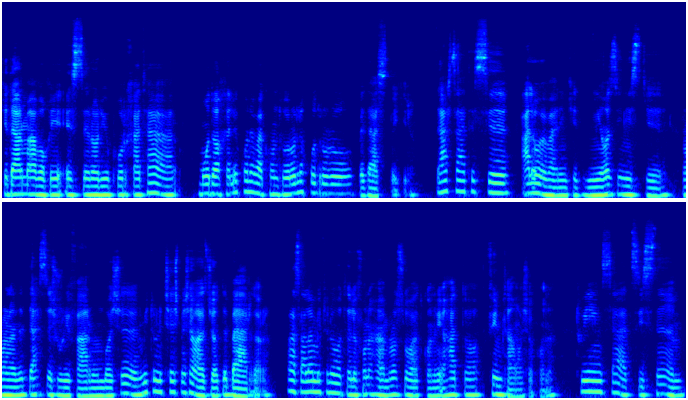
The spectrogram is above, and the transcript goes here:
که در مواقع اضطراری و پرخطر مداخله کنه و کنترل خودرو رو به دست بگیره. در سطح سه علاوه بر اینکه نیازی نیست که راننده دستش روی فرمون باشه می‌تونه چشمش هم از جاده برداره. مثلا می‌تونه با تلفن همراه صحبت کنه یا حتی فیلم تماشا کنه. توی این سطح سیستم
